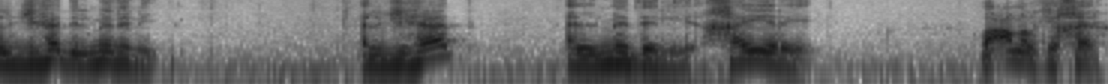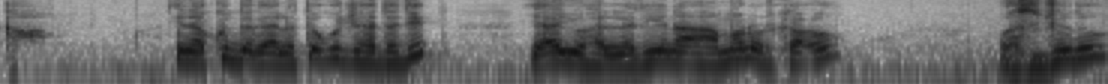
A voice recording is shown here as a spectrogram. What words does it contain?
aljihaad almadani aljihaad almadani khayri waa camalkii khayrka inaad ku dagaalanto ku jihaadatid yaa ayuha aladiina aamanuu irkacuu wasjuduu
